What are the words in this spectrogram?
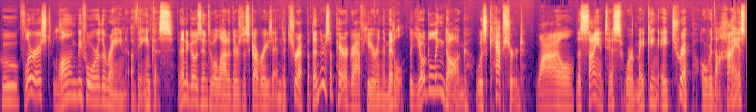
who flourished long before the reign of the Incas. And then it goes into a lot of their discoveries and the trip, but then there's a paragraph here in the middle. The yodeling dog was captured while the scientists were making a trip over the highest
